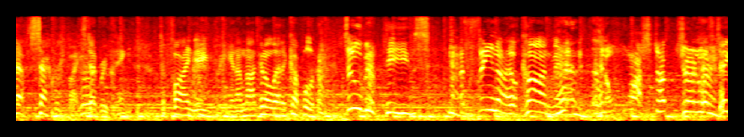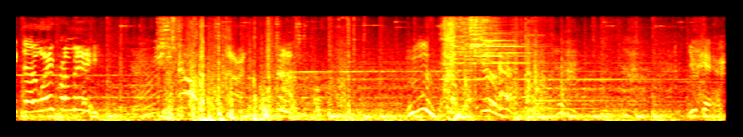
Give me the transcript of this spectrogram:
Have sacrificed everything to find Avery, and I'm not gonna let a couple of two-bit thieves, a senile con man, and a washed-up journalist take that away from me! You care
